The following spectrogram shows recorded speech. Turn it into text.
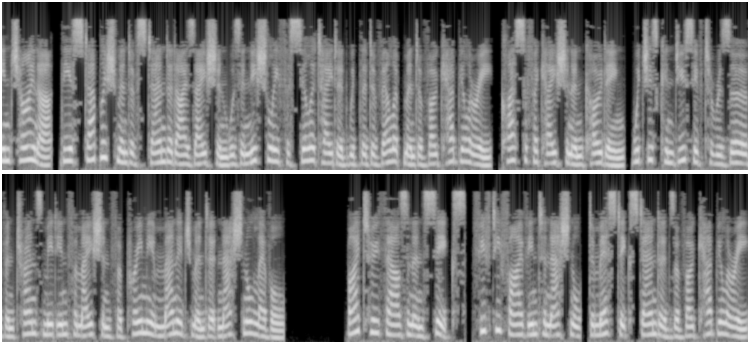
In China, the establishment of standardization was initially facilitated with the development of vocabulary, classification and coding, which is conducive to reserve and transmit information for premium management at national level. By 2006, 55 international, domestic standards of vocabulary,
